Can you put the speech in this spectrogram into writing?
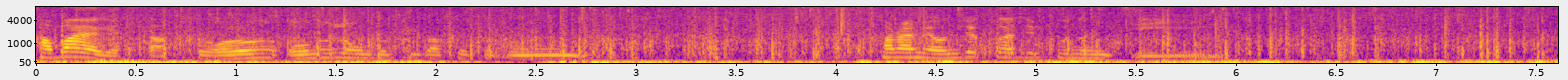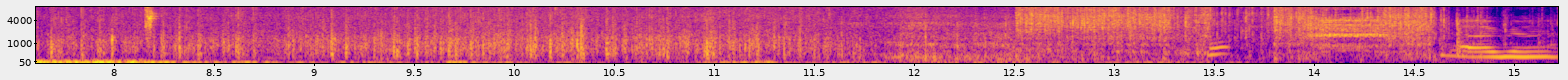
가봐야겠다. 그 어느, 어느 정도 비가 계속 오는 바람이 언제까지 부는지. 라면.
